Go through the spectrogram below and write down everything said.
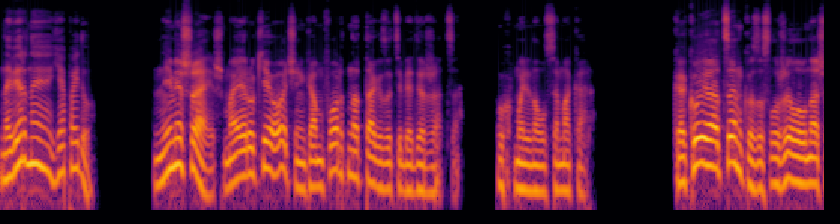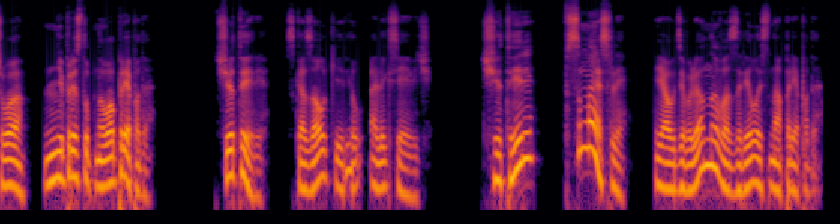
«Наверное, я пойду». «Не мешаешь, моей руке очень комфортно так за тебя держаться», — ухмыльнулся Макар. «Какую оценку заслужила у нашего неприступного препода?» «Четыре», — сказал Кирилл Алексеевич. «Четыре? В смысле?» Я удивленно воззрилась на препода.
